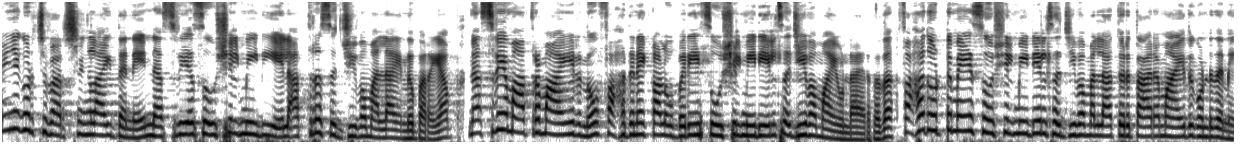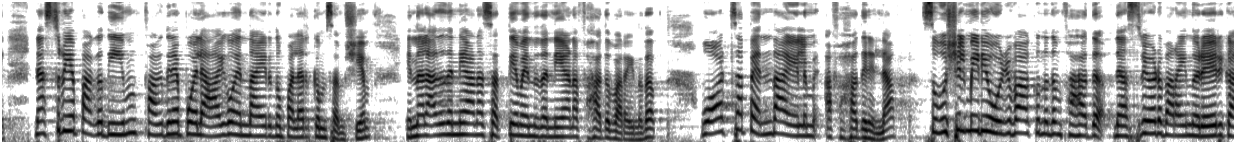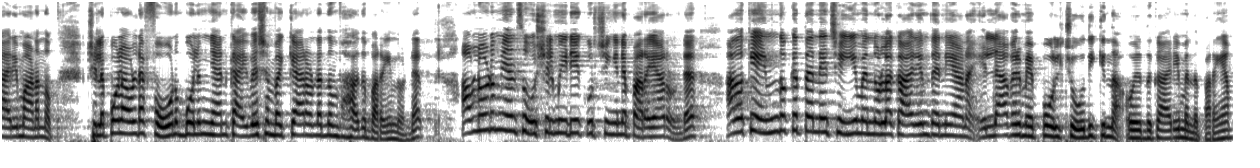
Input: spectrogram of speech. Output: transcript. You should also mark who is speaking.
Speaker 1: കഴിഞ്ഞ കുറച്ച് വർഷങ്ങളായി തന്നെ നസ്രിയ സോഷ്യൽ മീഡിയയിൽ അത്ര സജീവമല്ല എന്ന് പറയാം. നസ്രിയ മാത്രമായിരുന്നു ഫഹദിനേക്കാൾ ഉപരി സോഷ്യൽ മീഡിയയിൽ സജീവമായി ഉണ്ടായിരുന്നത്. ഫഹദ് ഒട്ടുമേ സോഷ്യൽ മീഡിയയിൽ സജീവമല്ലാത്തൊരു താരമായതുകൊണ്ട് തന്നെ നസ്രിയ പകുതിയും ഫഹദിനെ പോലെ ആയോ എന്നായിരുന്നു പലർക്കും സംശയം. എന്നാൽ അത് തന്നെയാണ് സത്യം എന്ന് തന്നെയാണ് ഫഹദ് പറയുന്നത്. വാട്സപ്പ് എന്തായാലും ഫഹദിനില്ല. സോഷ്യൽ മീഡിയ ഒഴിവാക്കുന്നതും ഫഹദ് നസ്രിയോട് പറയുന്ന ഒരേ ഒരു കാര്യമാണെന്നും ചിലപ്പോൾ അവളുടെ ഫോൺ പോലും ഞാൻ കൈവശം വയ്ക്കാറുണ്ടെന്നും ഫഹദ് പറയുന്നുണ്ട്. അവളോടും ഞാൻ സോഷ്യൽ മീഡിയയെക്കുറിച്ച് ഇങ്ങനെ പറയാറുണ്ട്. അതൊക്കെ എന്തൊക്കെ തന്നെ ചെയ്യുമെന്നുള്ള കാര്യം തന്നെയാണ് എല്ലാവരും എപ്പോൾ ചോദിക്കുന്ന ഒരു കാര്യമെന്ന് പറയാം.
